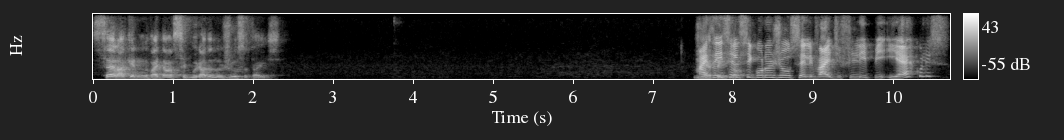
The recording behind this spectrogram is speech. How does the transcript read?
Será que ele não vai dar uma segurada no Justo, Thaís? Mas aí, repente, se ele segura o Jussa, ele vai de Felipe e Hércules?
